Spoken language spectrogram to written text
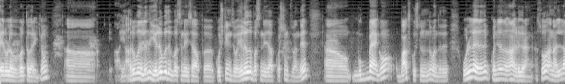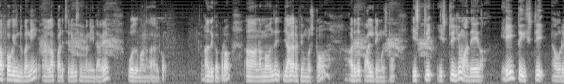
தேர்வில் பொறுத்த வரைக்கும் அறுபதுலேருந்து எழுபது பர்சன்டேஜ் ஆஃப் கொஸ்டின்ஸ் எழுபது பர்சன்டேஜ் ஆஃப் கொஸ்டின்ஸ் வந்து புக் பேக்கும் பாக்ஸ் கொஸ்டின்லேருந்து வந்துடுது உள்ளே இருந்து கொஞ்சம் தான் எடுக்கிறாங்க. ஸோ நல்லா ஃபோக்கஸ் பண்ணி நல்லா படித்து ரிவிஷன் பண்ணிக்கிட்டாவே போதுமானதாக இருக்கும். அதுக்கப்புறம் uh, நம்ம வந்து ஜியாகிரஃபி முடிச்சிட்டோம். அடுத்து பாலிட்டி முடிச்சிட்டோம். ஹிஸ்ட்ரி ஹிஸ்ட்ரிக்கும் அதே தான் எயித்து ஹிஸ்ட்ரி ஒரு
